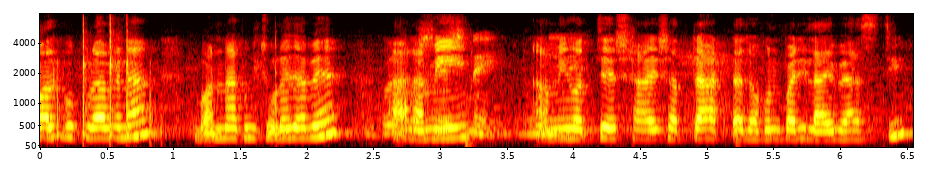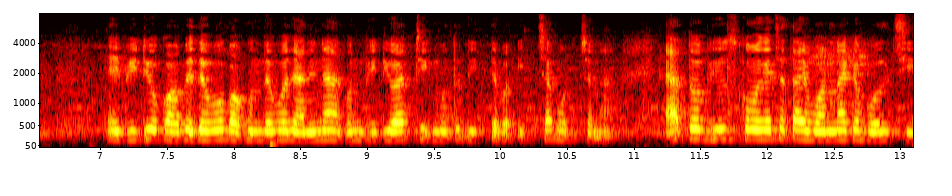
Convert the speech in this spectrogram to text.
গল্প ফুরাবে না। বন্যা এখন চলে যাবে। আর আমি আমি হচ্ছে সাড়ে সাতটা আটটা যখন পারি লাইভে আসছি। এই ভিডিও কবে দেবো কখন দেবো জানি না। এখন ভিডিও আর ঠিক মতো দিতে ইচ্ছা করছে না। এত ভিউজ কমে গেছে তাই বন্যাকে বলছি।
